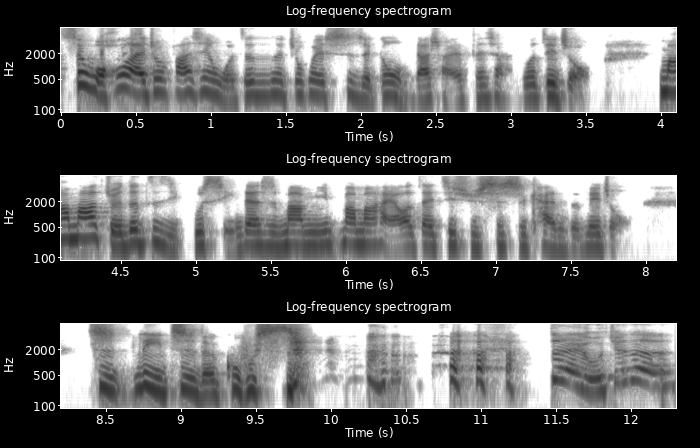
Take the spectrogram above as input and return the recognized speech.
所以我后来就发现，我真的就会试着跟我们家小孩分享很多这种妈妈觉得自己不行，但是妈咪妈妈还要再继续试试看的那种志励志的故事。对，我觉得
